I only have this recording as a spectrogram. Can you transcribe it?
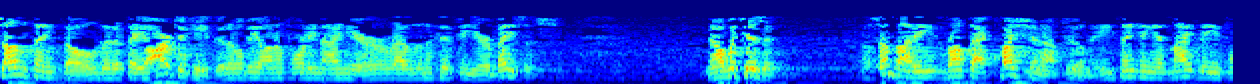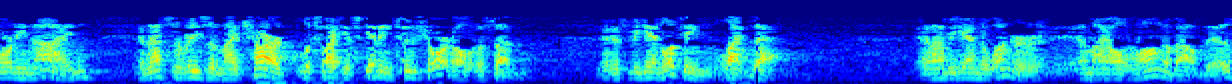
Some think, though, that if they are to keep it, it'll be on a 49 year rather than a 50 year basis. Now, which is it? Somebody brought that question up to me, thinking it might be 49, and that's the reason my chart looks like it's getting too short all of a sudden. And it's began looking like that. And I began to wonder, am I all wrong about this?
